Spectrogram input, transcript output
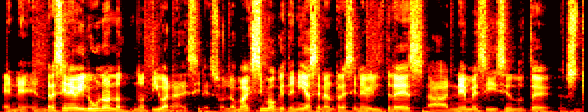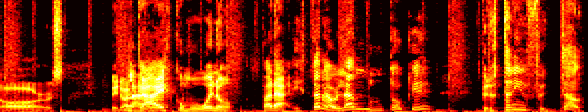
en, Resident Evil 1 no, te iban a decir eso. Lo máximo que tenías era en Resident Evil 3 a Nemesis diciéndote Stars. Pero acá es como, bueno, para, están hablando un toque, pero están infectados.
